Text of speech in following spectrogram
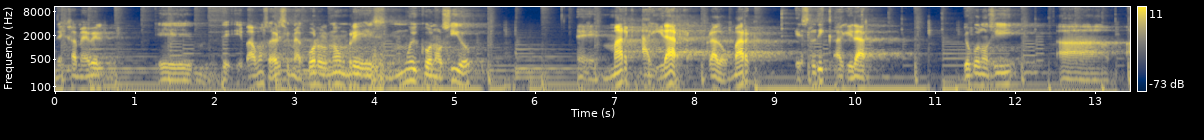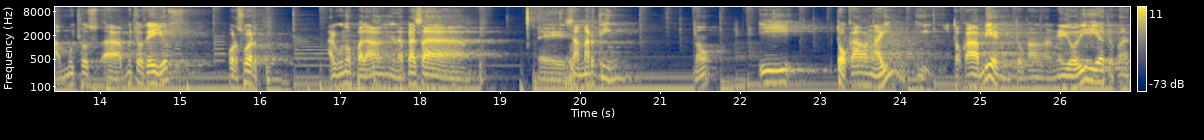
déjame ver, eh, vamos a ver si me acuerdo el nombre, es muy conocido, eh, Mark Aguilar, claro, Mark Slick Aguilar. Yo conocí a, muchos, a muchos de ellos, por suerte. Algunos paraban en la Plaza eh, San Martín, ¿no? Y tocaban ahí, y, tocaban bien, tocaban al mediodía, tocaban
